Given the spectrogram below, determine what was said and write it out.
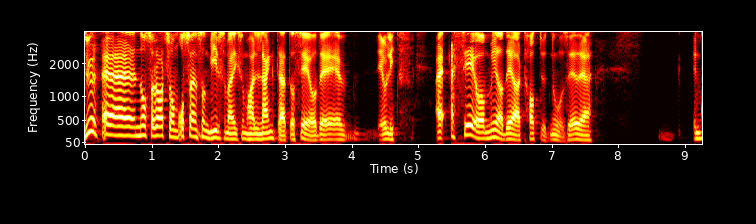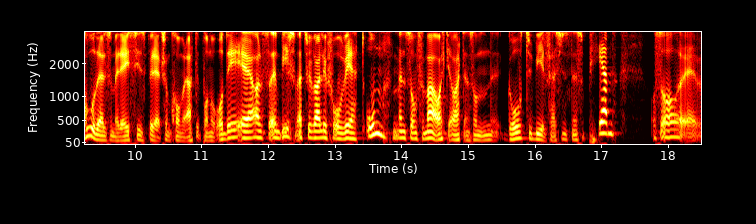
Du, eh, noe så rart som også en sånn bil som jeg liksom har lengta etter å se, og det er, det er jo litt jeg, jeg ser jo mye av det jeg har tatt ut nå, så er det en god del som er reiseinspirert, som kommer etterpå nå. Og det er altså en bil som jeg tror veldig få vet om, men som for meg alltid har vært en sånn go to-bil, for jeg syns den er så pen. Og så eh,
